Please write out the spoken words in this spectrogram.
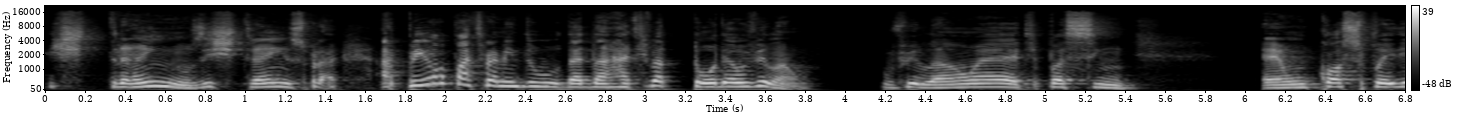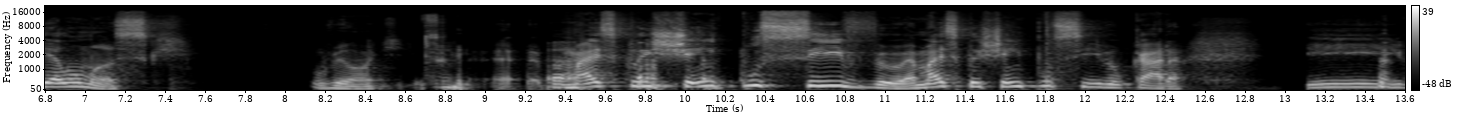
estranhos, estranhos. Pra... A pior parte pra mim do, da narrativa toda é o vilão. O vilão é tipo assim. É um cosplay de Elon Musk. O vilão aqui. É, é mais clichê impossível. É mais clichê impossível, cara. E,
